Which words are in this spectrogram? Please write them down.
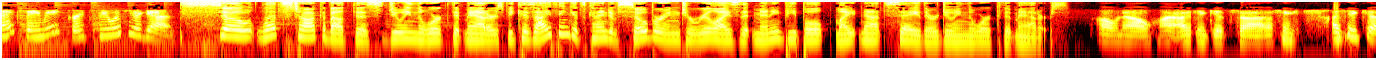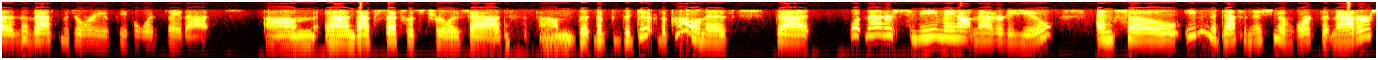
Thanks, Amy. Great to be with you again. So let's talk about this doing the work that matters because I think it's kind of sobering to realize that many people might not say they're doing the work that matters. Oh no, I, I think it's. Uh, I think I think uh, the vast majority of people would say that, um, and that's that's what's truly sad. Um, the, the the the problem is that what matters to me may not matter to you, and so even the definition of work that matters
